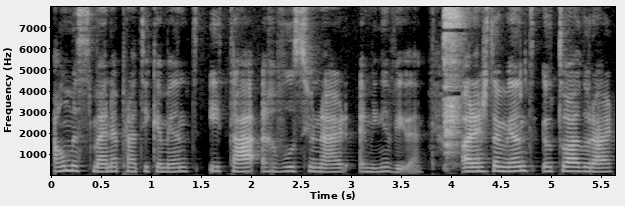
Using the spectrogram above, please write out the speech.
há uma semana praticamente e está a revolucionar a minha vida. Honestamente, eu estou a adorar.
